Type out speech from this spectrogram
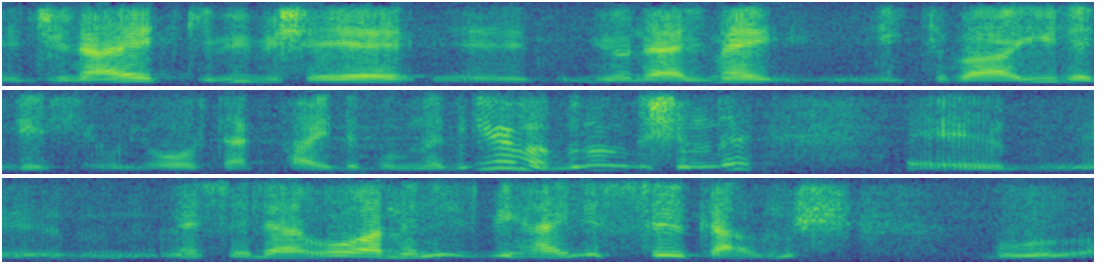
e, cinayet gibi bir şeye e, yönelme itibariyle bir ortak payda bulunabilir ama bunun dışında e, mesela o analiz bir hayli sığ kalmış. Bu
